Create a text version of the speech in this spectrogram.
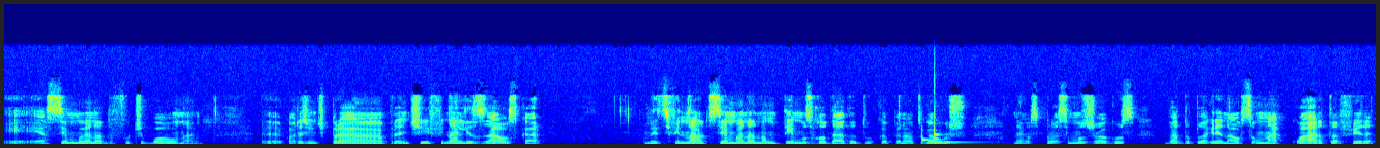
é, é a semana do futebol, né? É, Agora a gente para a gente finalizar, Oscar, nesse final de semana não temos rodada do Campeonato Gaúcho. Né? Os próximos jogos da dupla Grenal são na quarta-feira,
